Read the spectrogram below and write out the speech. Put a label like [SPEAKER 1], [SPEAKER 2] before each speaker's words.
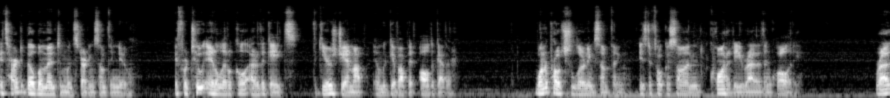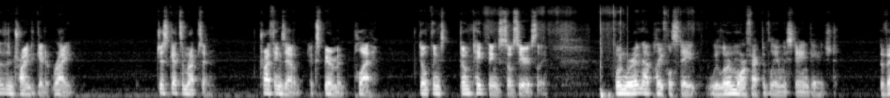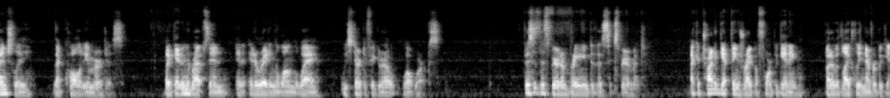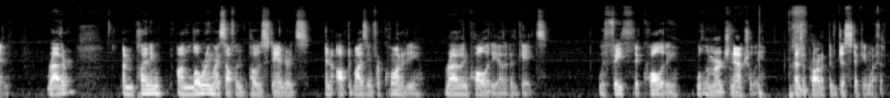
[SPEAKER 1] It's hard to build momentum when starting something new. If we're too analytical out of the gates, the gears jam up and we give up it altogether. One approach to learning something is to focus on quantity rather than quality. Rather than trying to get it right, just get some reps in. Try things out, experiment, play. Don't think, don't take things so seriously. When we're in that playful state, we learn more effectively and we stay engaged. Eventually, that quality emerges. By getting the reps in and iterating along the way, we start to figure out what works. This is the spirit I'm bringing to this experiment. I could try to get things right before beginning, but I would likely never begin. Rather, I'm planning on lowering my self imposed standards and optimizing for quantity rather than quality out of the gates, with faith that quality will emerge naturally as a product of just sticking with it.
